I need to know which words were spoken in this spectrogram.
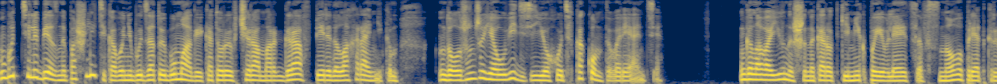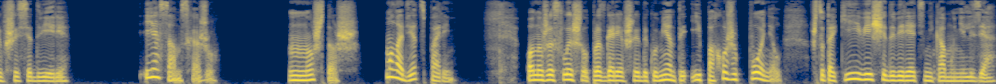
Будьте любезны, пошлите кого-нибудь за той бумагой, которую вчера Маркграф передал охранникам. Должен же я увидеть ее хоть в каком-то варианте. Голова юноши на короткий миг появляется в снова приоткрывшейся двери. Я сам схожу. Ну что ж, молодец парень. Он уже слышал про сгоревшие документы и, похоже, понял, что такие вещи доверять никому нельзя.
